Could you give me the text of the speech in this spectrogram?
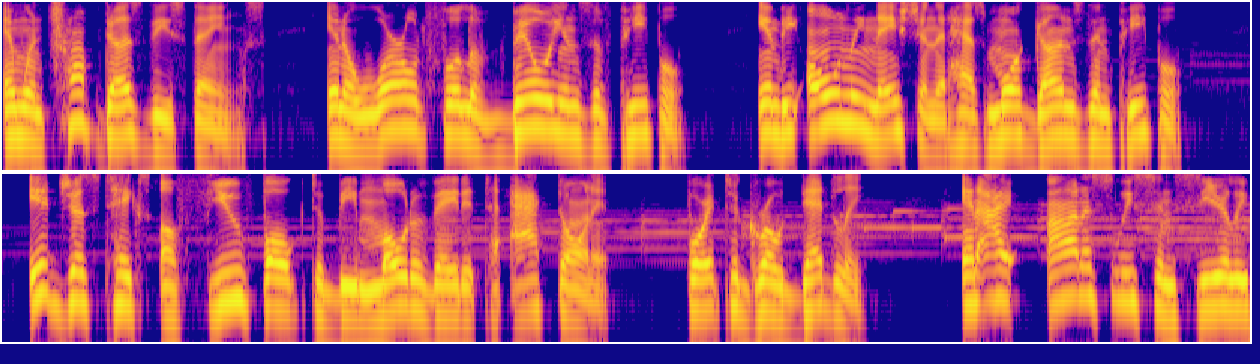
And when Trump does these things in a world full of billions of people, in the only nation that has more guns than people, it just takes a few folk to be motivated to act on it for it to grow deadly. And I honestly, sincerely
